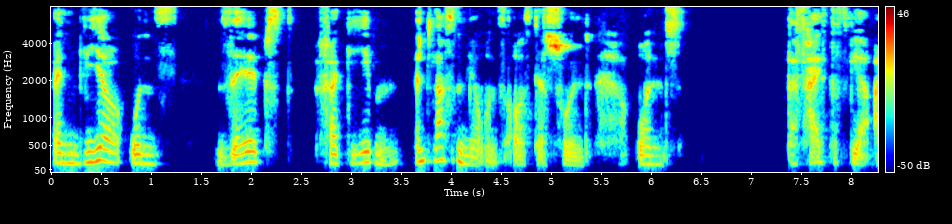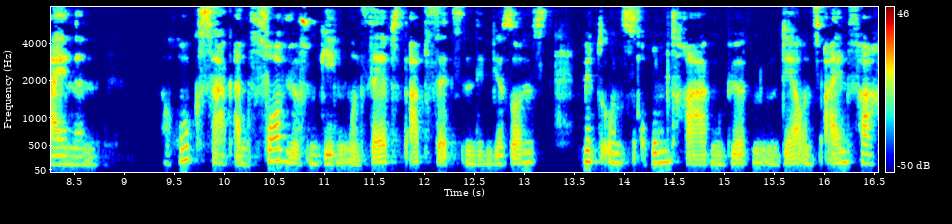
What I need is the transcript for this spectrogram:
wenn wir uns selbst vergeben, entlassen wir uns aus der Schuld. Und das heißt, dass wir einen Rucksack an Vorwürfen gegen uns selbst absetzen, den wir sonst mit uns rumtragen würden und der uns einfach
